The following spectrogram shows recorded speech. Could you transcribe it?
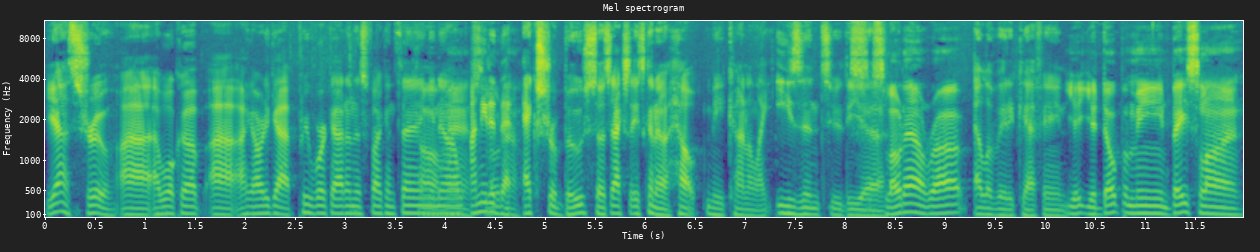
Yeah, it's true. Uh, I woke up. Uh, I already got pre workout in this fucking thing. Oh, you know, man, I needed that down. extra boost, so it's actually it's gonna help me kind of like ease into the uh, Slow down, Rob. elevated caffeine. Your, your dopamine baseline.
